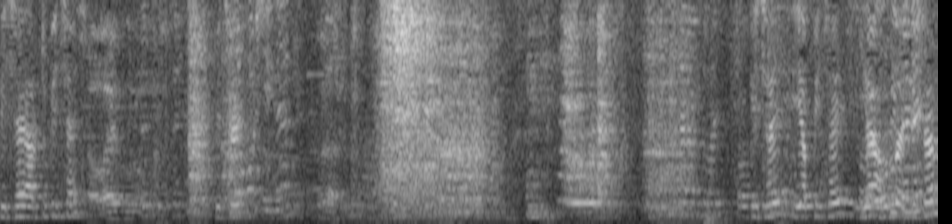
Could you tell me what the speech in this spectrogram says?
পিছায় আর একটু পিছায় সবাই পুরো পিছায়। পিছাই ইয়া পিছাই ইয়া আমরা পিছান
